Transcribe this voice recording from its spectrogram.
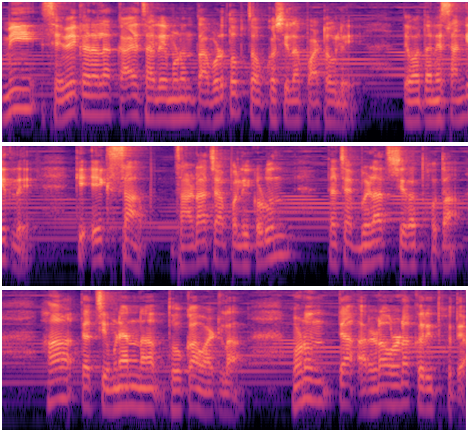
मी सेवेकऱ्याला काय झाले म्हणून ताबडतोब चौकशीला पाठवले. तेव्हा त्याने सांगितले की एक साप झाडाच्या पलीकडून त्याच्या बिळात शिरत होता. हा त्या चिमण्यांना धोका वाटला म्हणून त्या आरडाओरडा करीत होत्या.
